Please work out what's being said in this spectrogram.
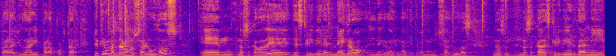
para ayudar y para aportar. Yo quiero mandar unos saludos. Eh, nos acaba de, de escribir el negro, el negro del mal, que te manda muchos saludos. Nos, nos acaba de escribir Dani.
